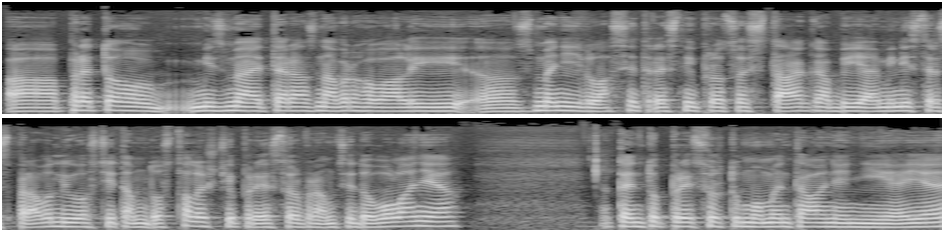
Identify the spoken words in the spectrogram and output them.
A preto my sme aj teraz navrhovali e, zmeniť vlastne trestný proces tak, aby aj minister spravodlivosti tam dostal ešte priestor v rámci dovolania. Tento priestor tu momentálne nie je.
